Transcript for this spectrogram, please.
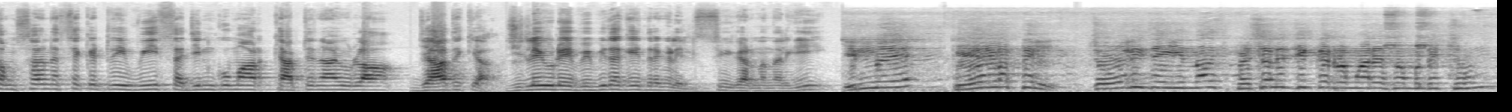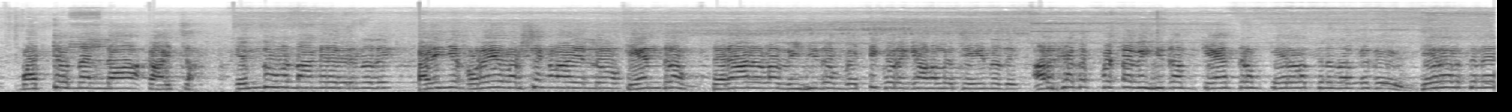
സംസ്ഥാന സെക്രട്ടറി വി സജിൻകുമാർ ക്യാപ്റ്റനായുള്ള ജാഥയ്ക്ക് ജില്ലയുടെ വിവിധ കേന്ദ്രങ്ങളിൽ സ്വീകരണം നൽകി. ഇന്ന് കേരളത്തിൽ ജോലി ചെയ്യുന്ന സ്പെഷ്യൽ എഡ്യൂക്കേറ്റർമാരെ സംബന്ധിച്ചും മറ്റൊന്നല്ല കാഴ്ച. എന്തുകൊണ്ട് അങ്ങനെ വരുന്നത്? കഴിഞ്ഞ കുറെ വർഷങ്ങളായല്ലോ കേന്ദ്രം തരാനുള്ള വിഹിതം വെട്ടിക്കുറയ്ക്കാണല്ലോ ചെയ്യുന്നത്. അർഹതപ്പെട്ട വിഹിതം കേന്ദ്രം കേരളത്തിന് നൽകുകയും കേരളത്തിലെ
